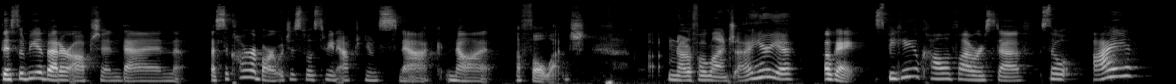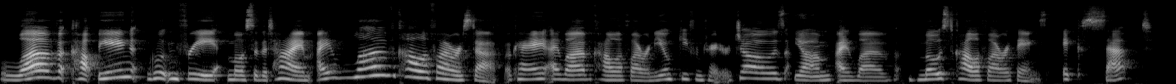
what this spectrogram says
this would be a better option than a Sakara bar, which is supposed to be an afternoon snack, not a full lunch. Not a full lunch. I hear you. Okay, speaking of cauliflower stuff, so I love ca- being gluten free most of the time. I love cauliflower stuff. Okay, I love cauliflower gnocchi from Trader Joe's. Yum. I love most cauliflower things, except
